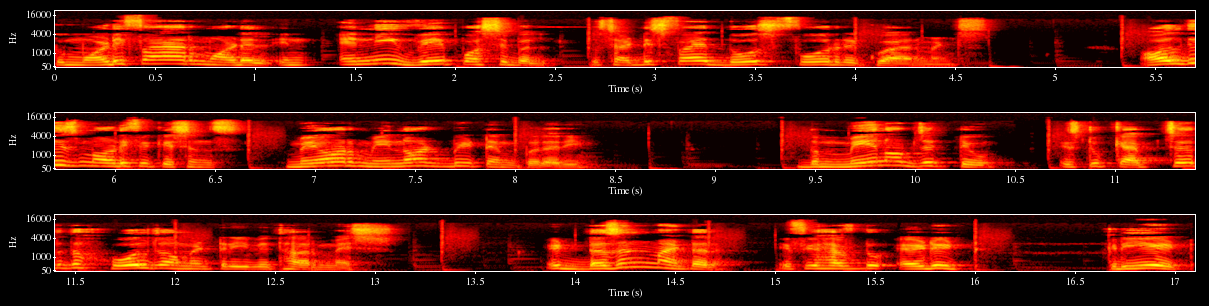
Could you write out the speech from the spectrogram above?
to modify our model in any way possible to satisfy those four requirements. All these modifications may or may not be temporary. The main objective is to capture the whole geometry with our mesh. It doesn't matter if you have to edit, create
